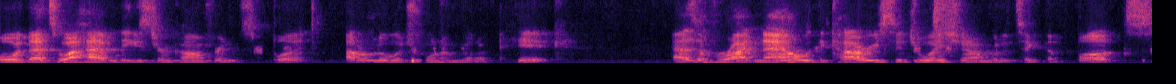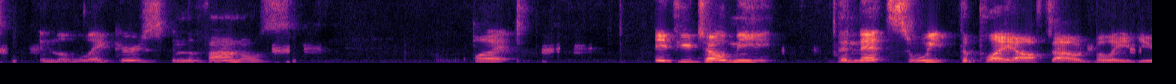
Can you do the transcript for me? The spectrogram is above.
or that's who I have in the Eastern Conference, but I don't know which one I'm gonna pick. As of right now, with the Kyrie situation, I'm gonna take the Bucks and the Lakers in the finals. But if you told me the Nets sweep the playoffs, I would believe you.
